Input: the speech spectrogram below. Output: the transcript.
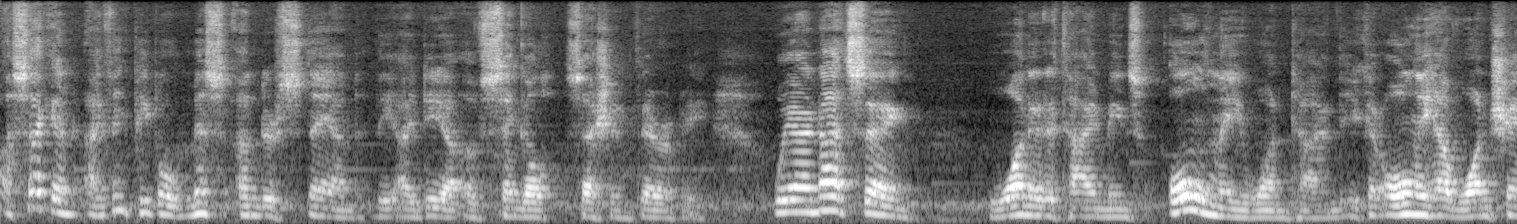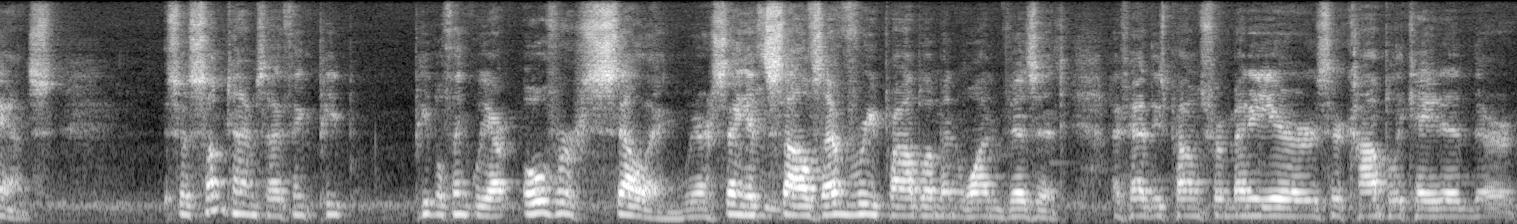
A second, I think people misunderstand the idea of single session therapy. We are not saying one at a time means only one time, that you can only have one chance. So sometimes I think people people think we are overselling. We are saying it solves every problem in one visit. I've had these problems for many years. They're complicated. They're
